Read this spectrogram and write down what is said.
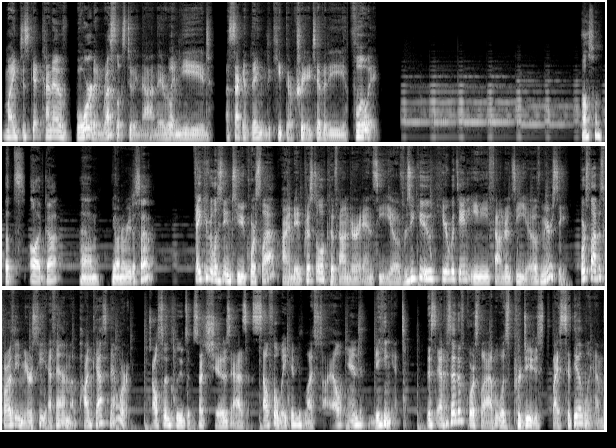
might just get kind of bored and restless doing that, and they really need a second thing to keep their creativity flowing. Awesome. That's all I've got. Um, you want to read us out? Thank you for listening to Course Lab. I'm Abe Crystal, co-founder and CEO of Ruzuku, here with Dan Iny, founder and CEO of Mirasee. Course Lab is part of the Mirasee FM a podcast network, which also includes such shows as Self-Awakened Lifestyle and Making It. This episode of Course Lab was produced by Cynthia Lamb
